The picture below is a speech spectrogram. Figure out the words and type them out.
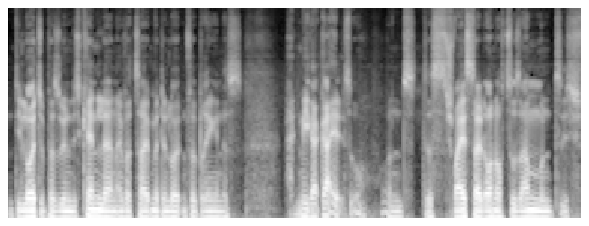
die Leute persönlich kennenlernen, einfach Zeit mit den Leuten verbringen, das halt mega geil so. Und das schweißt halt auch noch zusammen und ich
